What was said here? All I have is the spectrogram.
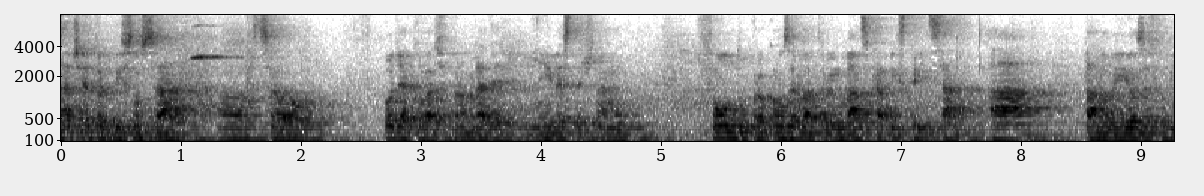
začiatok by som sa uh, chcel poďakovať v prvom rade neinvestičnému fondu pro konzervatórium Banská Bystrica a pánovi Jozefovi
